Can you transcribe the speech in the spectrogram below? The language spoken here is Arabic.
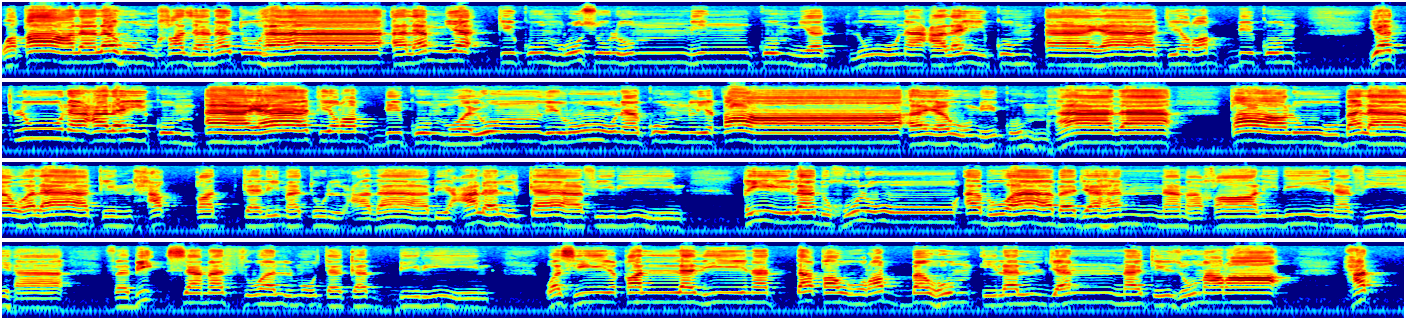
وقال لهم خزنتها ألم يأتكم رسل منكم يتلون عليكم آيات ربكم؟ يتلون عليكم آيات ربكم وينذرونكم لقاء يومكم هذا؟ قالوا بلى ولكن حق حقت كلمة العذاب على الكافرين. قيل ادخلوا أبواب جهنم خالدين فيها فبئس مثوى المتكبرين. وسيق الذين اتقوا ربهم إلى الجنة زمرا حتى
